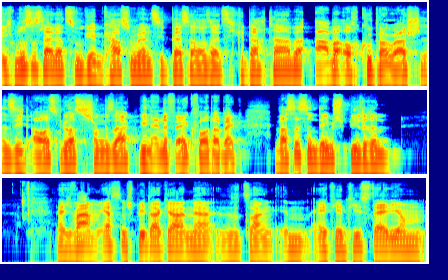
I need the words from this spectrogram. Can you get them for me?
Ich muss es leider zugeben, Carson Wentz sieht besser aus, als ich gedacht habe, aber auch Cooper Rush sieht aus, wie du hast es schon gesagt, wie ein NFL-Quarterback. Was ist in dem Spiel drin? Na, ich war am ersten Spieltag ja in der, sozusagen im ATT Stadium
